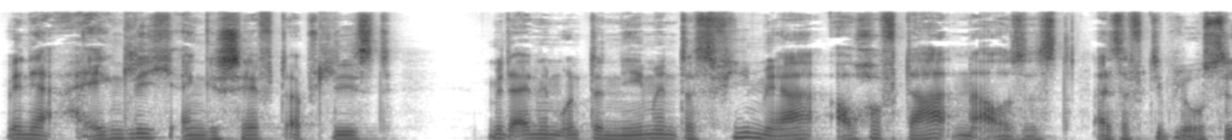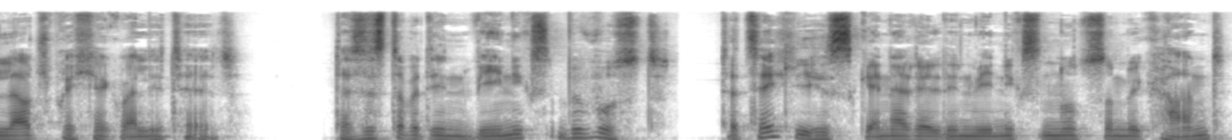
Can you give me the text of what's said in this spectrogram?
wenn er eigentlich ein Geschäft abschließt mit einem Unternehmen, das viel mehr auch auf Daten aus ist, als auf die bloße Lautsprecherqualität. Das ist aber den wenigsten bewusst. Tatsächlich ist generell den wenigsten Nutzern bekannt,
